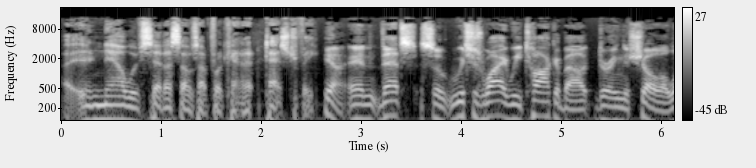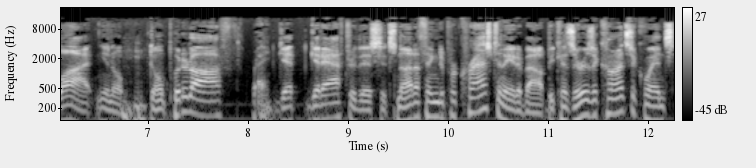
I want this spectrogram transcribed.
uh, now we've set ourselves up for a catastrophe. Yeah, and that's so, which is why we talk about during the show a lot. You know, mm-hmm. don't put it off. Right. Get get after this. It's not a thing to procrastinate about because there is a consequence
